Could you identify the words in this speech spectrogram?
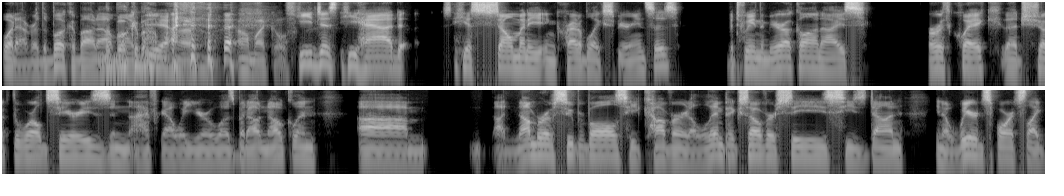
whatever the book about the Al book Michaels. about uh, Al Michaels. he just he had he has so many incredible experiences between the Miracle on Ice, earthquake that shook the World Series, and I forgot what year it was, but out in Oakland. Um, a number of Super Bowls. He covered Olympics overseas. He's done you know weird sports like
